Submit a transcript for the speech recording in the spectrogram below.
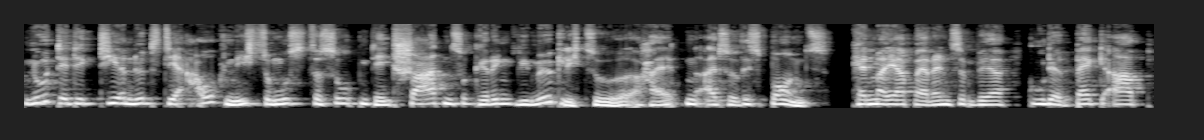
nur detektieren nützt dir auch nichts. Du musst versuchen, den Schaden so gering wie möglich zu halten, also Response. Kennen wir ja bei Ransomware, guter Backup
